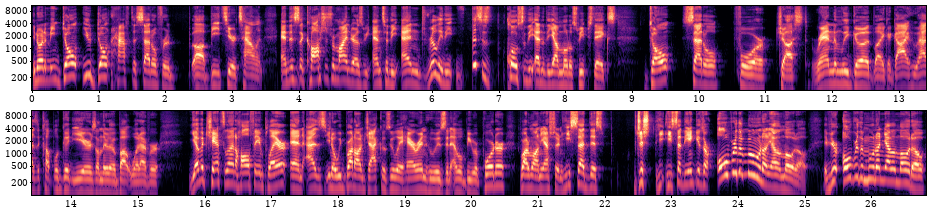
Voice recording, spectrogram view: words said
You know what I mean? Don't you don't have to settle for uh, B tier talent. And this is a cautious reminder as we enter the end. Really, the this is close to the end of the Yamamoto sweepstakes. Don't settle for just randomly good, like a guy who has a couple good years on there about whatever you have a chance to land a Hall of Fame player. And as you know, we brought on Jack Ozule Heron, who is an MLB reporter. We brought him on yesterday, and he said this. Just he, he said the Yankees are over the moon on Yamamoto. If you're over the moon on Yamamoto,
